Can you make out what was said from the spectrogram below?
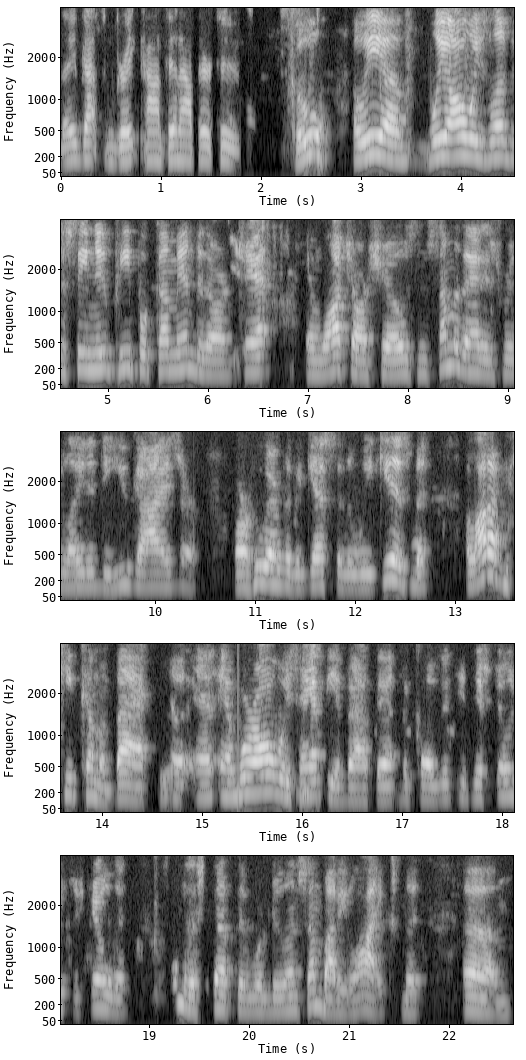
they've got some great content out there too. Cool. We uh we always love to see new people come into our chat and watch our shows, and some of that is related to you guys or or whoever the guest of the week is. But a lot of them keep coming back, uh, and and we're always happy about that because it, it just goes to show that some of the stuff that we're doing somebody likes. But um,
